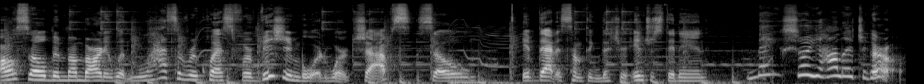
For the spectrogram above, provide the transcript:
also been bombarded with lots of requests for vision board workshops. So, if that is something that you're interested in, make sure you holler at your girl.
